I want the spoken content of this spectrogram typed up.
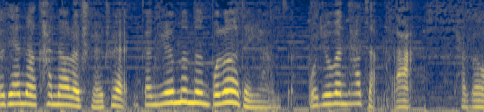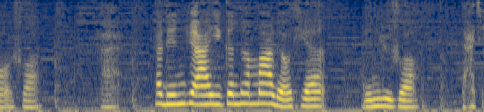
昨天呢，看到了锤锤，感觉闷闷不乐的样子，我就问他怎么了，他跟我说，哎。他邻居阿姨跟他妈聊天，邻居说：“大姐，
